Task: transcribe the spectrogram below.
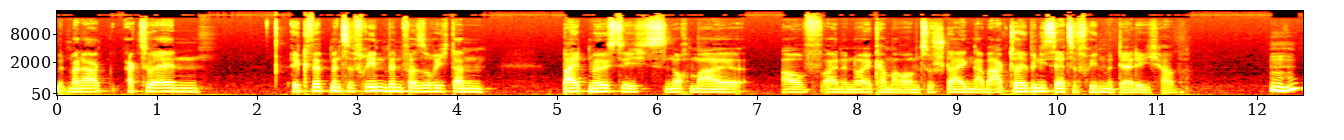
mit meiner aktuellen Equipment zufrieden bin, versuche ich dann baldmöglichst nochmal auf eine neue Kamera umzusteigen. Aber aktuell bin ich sehr zufrieden mit der, die ich habe. Mhm.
